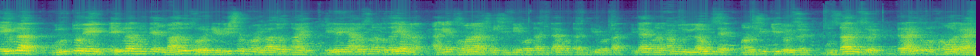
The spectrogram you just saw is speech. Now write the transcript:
এইগুলা গুরুত্ব দেন এইগুলার মধ্যে ইবাদত হলো, নির্দিষ্ট কোনো ইবাদত নাই। এই আলোচনা তো যাইয়া না। আগে জমানা আসলো সিদ্ধি করতা কিতাব করতা সিদ্ধি করতা এটা এখন আলহামদুলিল্লাহ হইছে মানুষ শিক্ষিত হইছে বুঝদার হইছে তারাই তো কোনো ক্ষমতা লাগায়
